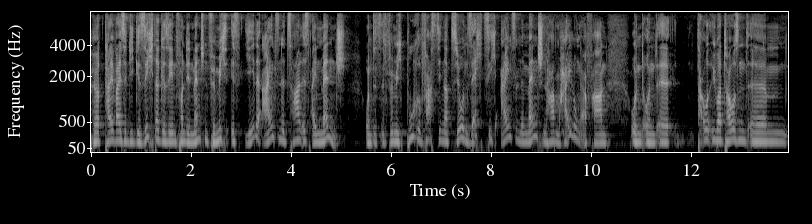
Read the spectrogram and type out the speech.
gehört, teilweise die Gesichter gesehen von den Menschen. Für mich ist jede einzelne Zahl ist ein Mensch. Und es ist für mich pure Faszination. 60 einzelne Menschen haben Heilung erfahren und, und äh, über 1000, ähm,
